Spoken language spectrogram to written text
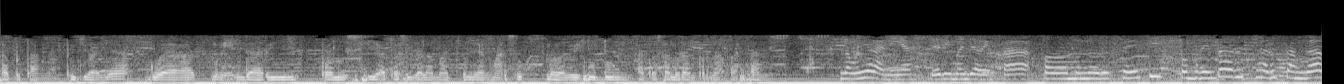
satu tangan tujuannya buat menghindari polusi atau segala macam yang masuk melalui hidung atau saluran pernafasan. Namanya Rani ya dari Majalengka. Kalau menurut saya sih pemerintah harus harus tanggap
